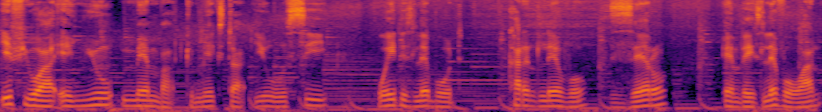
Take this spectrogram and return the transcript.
If you are a new member to Miggster, you will see where it is labeled current level 0 and there is level 1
